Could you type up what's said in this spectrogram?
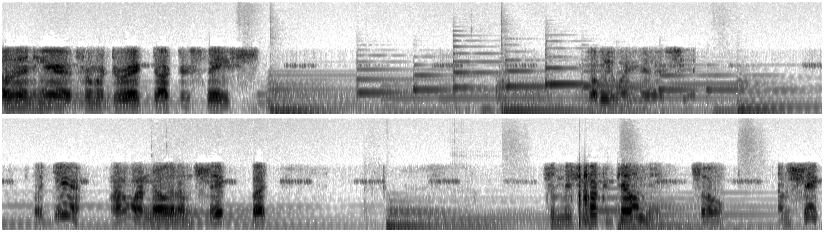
Other than hear it from a direct doctor's face, nobody want to hear that shit. But yeah, I don't want to know that I'm sick, but somebody's fucking telling me. So I'm sick.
